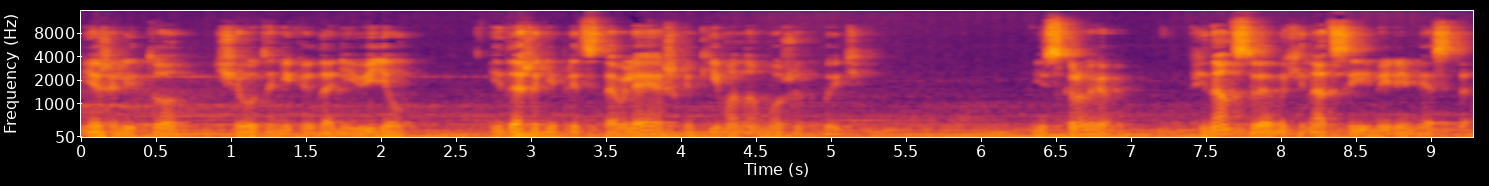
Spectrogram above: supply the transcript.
нежели то, чего ты никогда не видел и даже не представляешь, каким оно может быть. Не скрою, финансовые махинации имели место,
